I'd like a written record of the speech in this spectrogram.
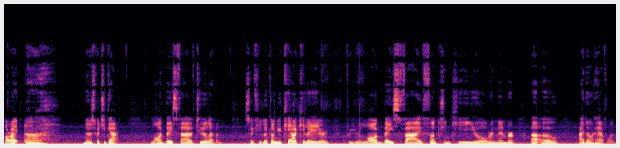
All right, uh, notice what you got log base 5 of 211. So if you look on your calculator for your log base 5 function key, you'll remember, uh-oh, I don't have one.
